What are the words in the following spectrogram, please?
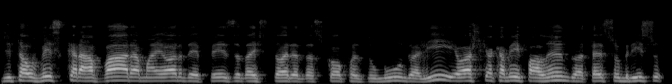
de talvez cravar a maior defesa da história das Copas do Mundo ali. Eu acho que acabei falando até sobre isso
